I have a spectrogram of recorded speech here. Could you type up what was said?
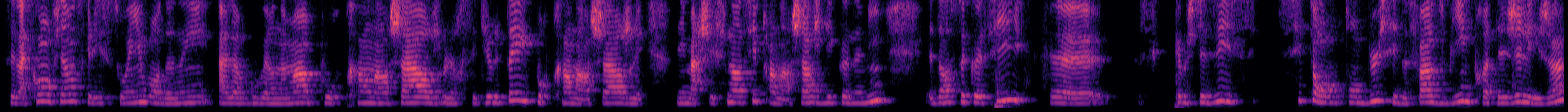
C'est la confiance que les citoyens vont donner à leur gouvernement pour prendre en charge leur sécurité, pour prendre en charge les, les marchés financiers, prendre en charge l'économie. Dans ce cas-ci, euh, comme je te dis, si ton, ton but, c'est de faire du bien, de protéger les gens,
